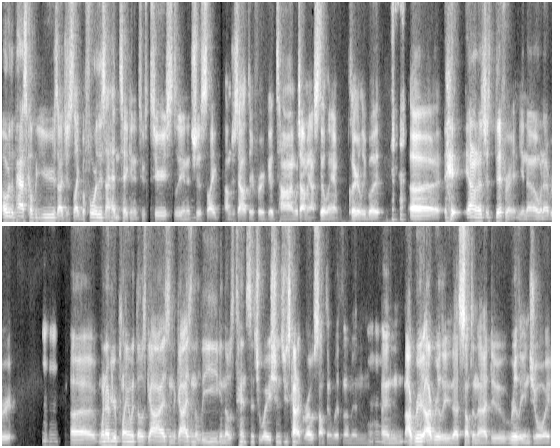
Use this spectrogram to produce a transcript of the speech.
over the past couple years, I just like before this, I hadn't taken it too seriously, and it's just like I'm just out there for a good time, which I mean I still am clearly, but uh, I don't know, it's just different, you know. Whenever Mhm. uh, whenever you're playing with those guys and the guys in the league and those tense situations, you just kind of grow something with them, and Mhm. and I really, I really, that's something that I do really enjoy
